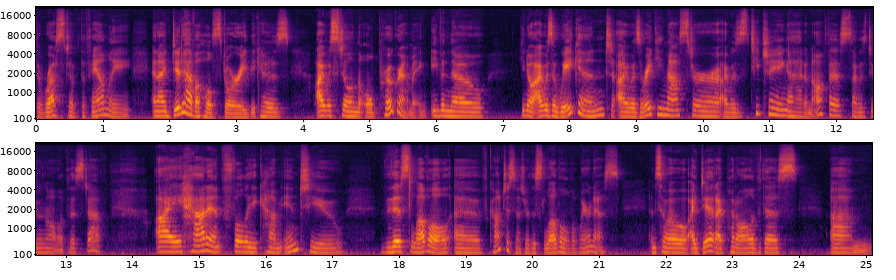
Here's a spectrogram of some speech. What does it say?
the rest of the family. And I did have a whole story because I was still in the old programming, even though, you know, I was awakened. I was a Reiki master. I was teaching. I had an office. I was doing all of this stuff. I hadn't fully come into this level of consciousness or this level of awareness. And so I did. I put all of this um,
